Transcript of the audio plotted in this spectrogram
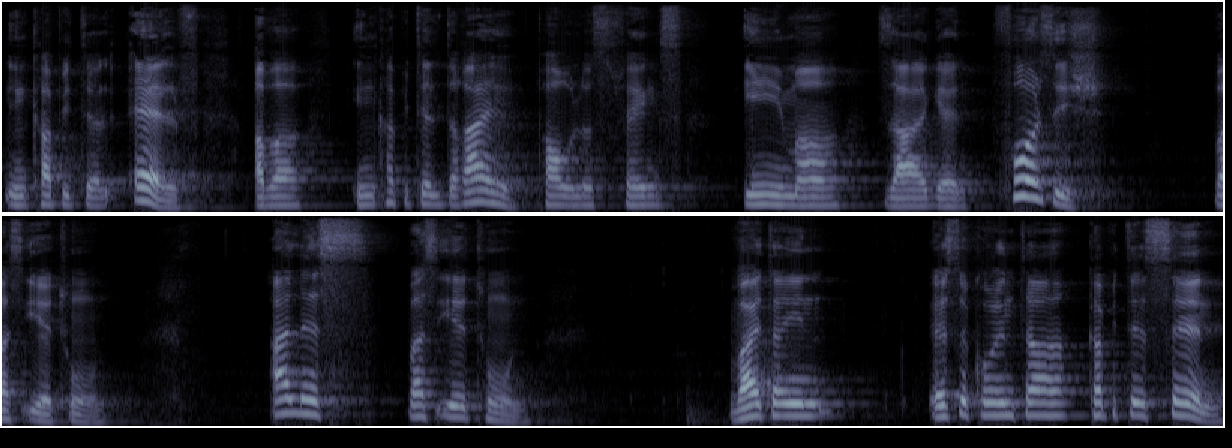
in Kapitel 11. Aber in Kapitel 3, Paulus fängt immer sagen, Vorsicht, was ihr tut alles, was ihr tun. Weiterhin 1. Korinther Kapitel 10.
